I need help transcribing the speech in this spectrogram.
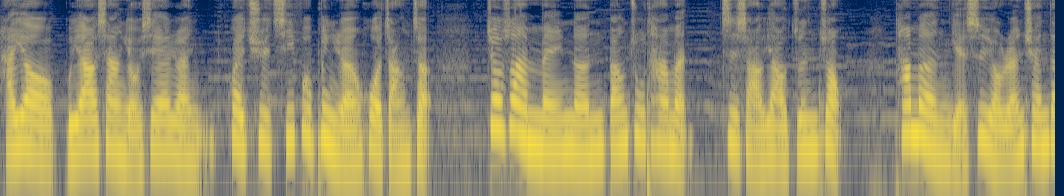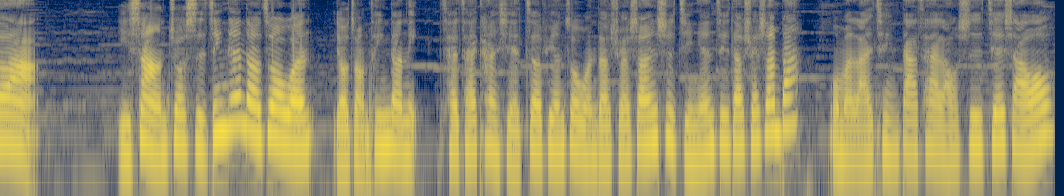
还有，不要像有些人会去欺负病人或长者，就算没能帮助他们，至少要尊重，他们也是有人权的啊。以上就是今天的作文，有种听的你，猜猜看，写这篇作文的学生是几年级的学生吧？我们来请大蔡老师揭晓哦。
